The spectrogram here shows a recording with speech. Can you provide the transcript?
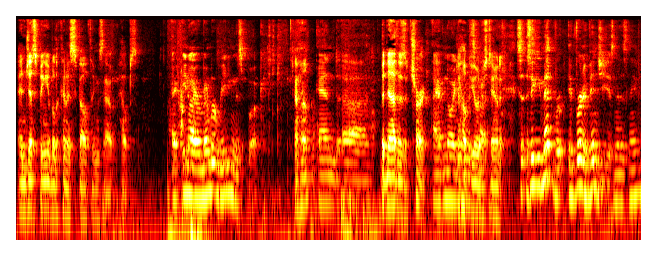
and just being able to kind of spell things out helps. I, you know, I remember reading this book, Uh huh. and uh, But now there's a chart. I have no idea to help you understand about. So, so you met Ver- Vinge, isn't that his name?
